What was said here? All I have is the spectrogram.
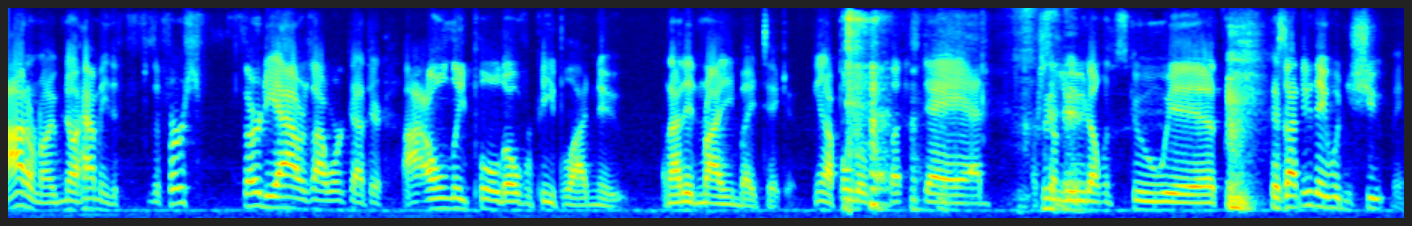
I don't know, even know how many, the, the first 30 hours I worked out there, I only pulled over people I knew, and I didn't write anybody a ticket. You know, I pulled over my buddy's dad or some dude I went to school with because I knew they wouldn't shoot me.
